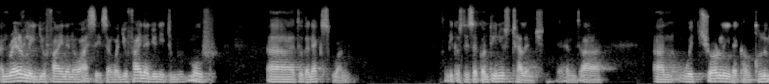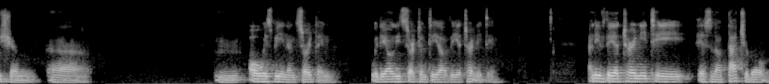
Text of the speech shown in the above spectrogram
And rarely you find an oasis. And when you find it, you need to move uh, to the next one because it's a continuous challenge. And uh, and with surely the conclusion uh, mm, always being uncertain with the only certainty of the eternity. And if the eternity is not touchable,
